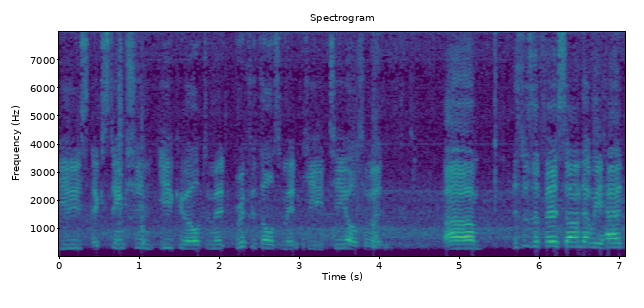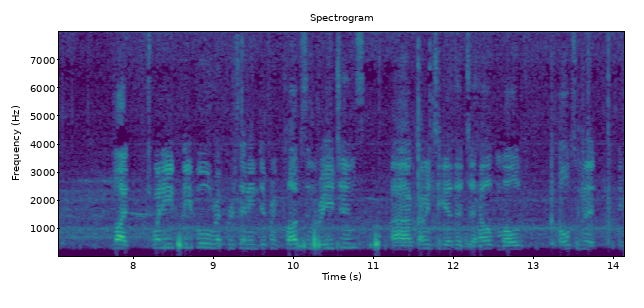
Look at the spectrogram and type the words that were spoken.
Fuse, Extinction, UQ Ultimate, Griffith Ultimate, QT Ultimate. Um, this was the first time that we had like 20 people representing different clubs and regions uh, coming together to help mold Ultimate in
